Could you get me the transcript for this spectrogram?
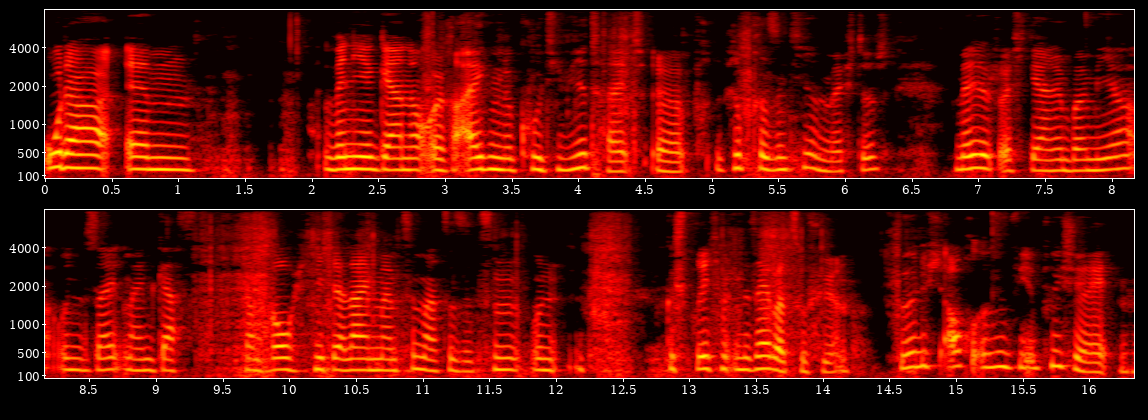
Oder ähm, wenn ihr gerne eure eigene Kultiviertheit äh, repräsentieren möchtet, meldet euch gerne bei mir und seid mein Gast. Dann brauche ich nicht allein in meinem Zimmer zu sitzen und Gespräch mit mir selber zu führen. Würde ich auch irgendwie appreciaten.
